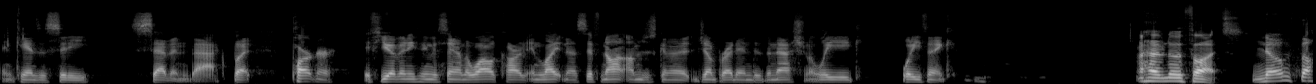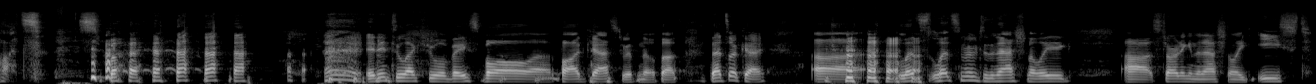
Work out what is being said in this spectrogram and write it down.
And Kansas City, seven back. But, partner, if you have anything to say on the wild card, enlighten us. If not, I'm just going to jump right into the National League. What do you think? I have no thoughts. No thoughts. Sp- An intellectual baseball uh, podcast with no thoughts. That's okay. Uh, let's let's move to the National League. Uh, starting in the National League East,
